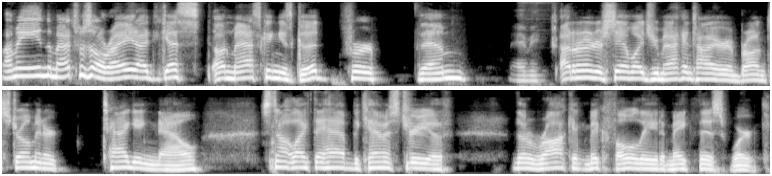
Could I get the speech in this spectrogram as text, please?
I mean, the match was all right. I guess unmasking is good for them. Maybe. I don't understand why Drew McIntyre and Braun Strowman are tagging now. It's not like they have the chemistry of The Rock and Mick Foley to make this work.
